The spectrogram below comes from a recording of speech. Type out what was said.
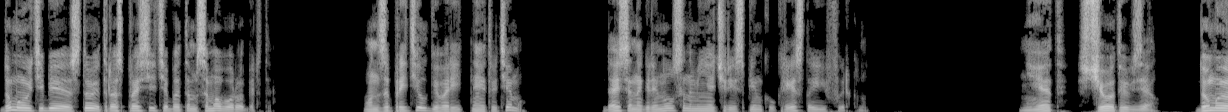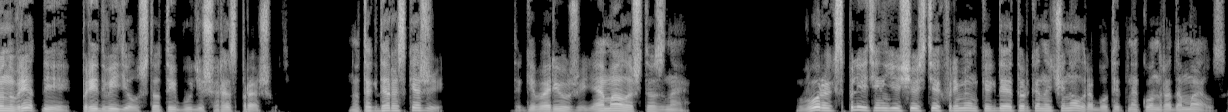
Думаю, тебе стоит расспросить об этом самого Роберта». Он запретил говорить на эту тему? Дайсон оглянулся на меня через спинку кресла и фыркнул. «Нет, с чего ты взял? Думаю, он вряд ли предвидел, что ты будешь расспрашивать. Ну тогда расскажи. Да говорю же, я мало что знаю. Ворох сплетен еще с тех времен, когда я только начинал работать на Конрада Майлза.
